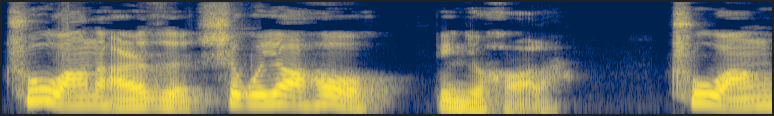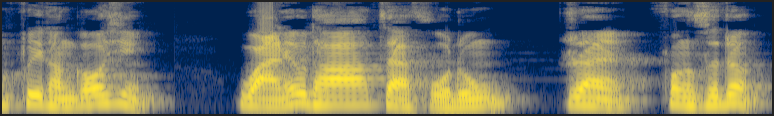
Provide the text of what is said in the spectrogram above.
楚王的儿子吃过药后，病就好了。楚王非常高兴，挽留他在府中任奉司正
